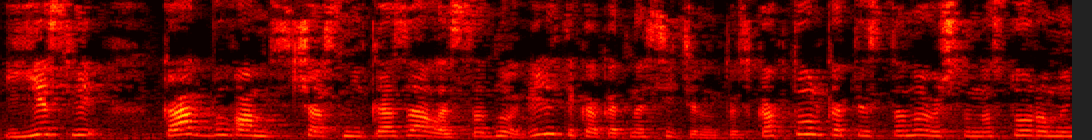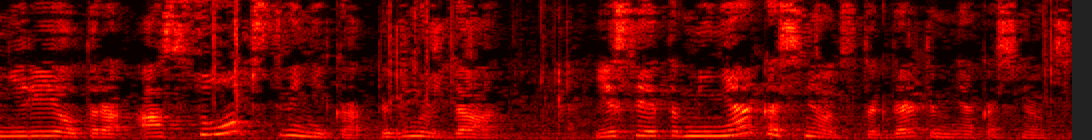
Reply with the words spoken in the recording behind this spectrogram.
И если, как бы вам сейчас не казалось, с одной, видите, как относительно, то есть как только ты становишься на сторону не риэлтора, а собственника, ты думаешь, да, если это меня коснется, тогда это меня коснется.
